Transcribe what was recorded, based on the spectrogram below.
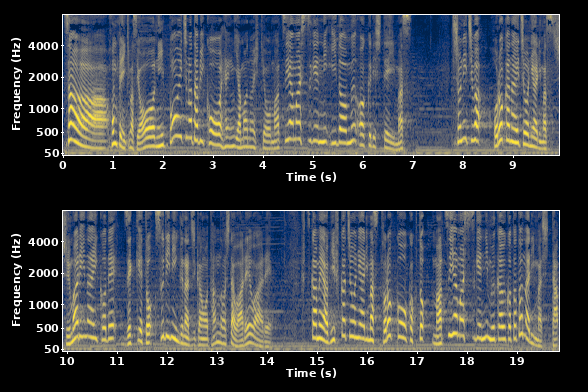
さあ本編いきますよ。日本一の旅後編山の秘境松山湿原に挑むお送りしています。初日は幌加内町にあります。朱鞠内湖で絶景とスリリングな時間を堪能した我々。2日目は美深町にありますトロッコ王国と松山湿原に向かうこととなりました。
